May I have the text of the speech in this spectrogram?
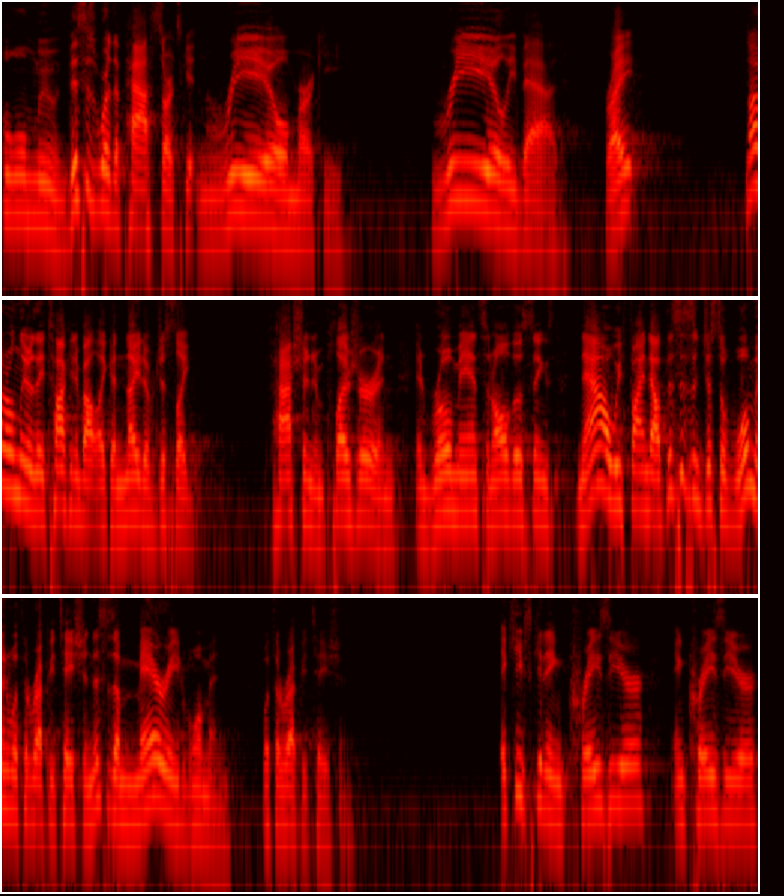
full moon. This is where the path starts getting real murky, really bad, right? Not only are they talking about like a night of just like passion and pleasure and, and romance and all those things. Now we find out this isn't just a woman with a reputation, this is a married woman with a reputation. It keeps getting crazier and crazier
